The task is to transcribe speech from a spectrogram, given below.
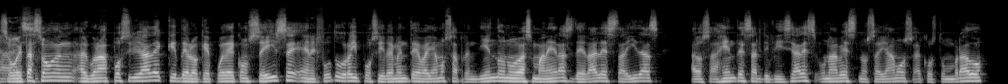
So, estas son algunas posibilidades que- de lo que puede conseguirse en el futuro y posiblemente vayamos aprendiendo nuevas maneras de darle salidas a los agentes artificiales una vez nos hayamos acostumbrado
